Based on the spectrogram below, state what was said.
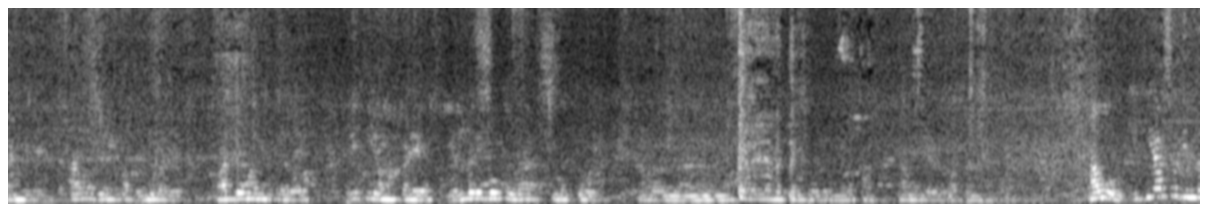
ಗಣ್ಯರೇ, ಸಾರ್ವಜನಿಕ ಬಂಧುಗಳೇ, ಮಾಧ್ಯಮ ಮಿತ್ರರೇ, ಪ್ರೀತಿಯ ಮಕ್ಕಳೇ, ಎಲ್ಲರಿಗೂ ಕೂಡ ಇವತ್ತು ತಿಳಿಸುವುದರ ಮೂಲಕ ನಾನು ನಾವು ಇತಿಹಾಸದಿಂದ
